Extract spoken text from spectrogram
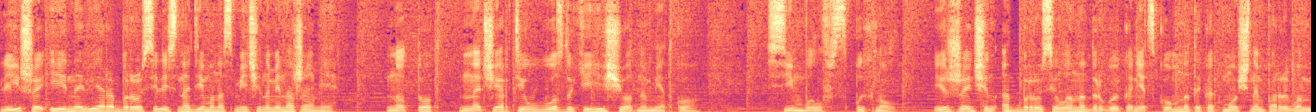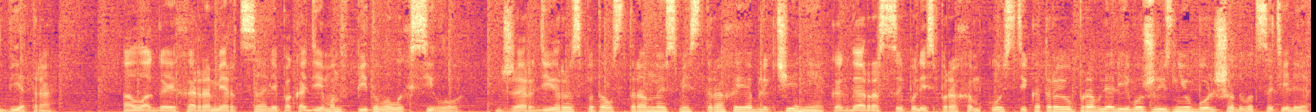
Лиша и Иневера бросились на демона с меченными ножами, но тот начертил в воздухе еще одну метку. Символ вспыхнул, и женщин отбросила на другой конец комнаты как мощным порывом ветра. Алага и Хара мерцали, пока демон впитывал их силу. Джардир испытал странную смесь страха и облегчения, когда рассыпались прахом кости, которые управляли его жизнью больше 20 лет.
